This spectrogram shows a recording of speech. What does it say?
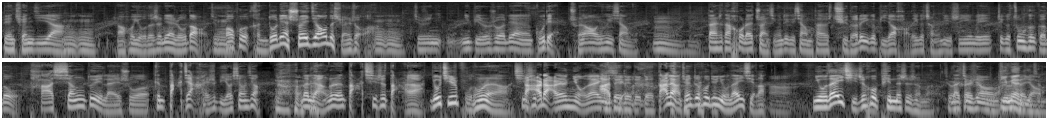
练拳击呀，嗯嗯然后有的是练柔道，就嗯包括很多练摔跤的选手啊，嗯嗯就是你你比如说练古典纯奥运会项目，嗯，但是他后来转型这个项目，他取得了一个比较好的一个成绩，是因为这个综合格斗，它相对来说跟打架还是比较相像。那两个人打，其实打呀、尤其是普通人啊，其实打着打着扭在一起啊，对对对对，打两拳之后就扭在一起了。啊，扭在一起之后拼的是什么？那就是地面技巧摔跤嘛。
